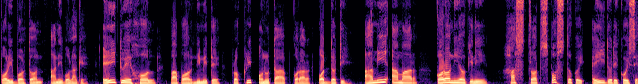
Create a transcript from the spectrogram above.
পৰিৱৰ্তন আনিব লাগে। এইটোৱে হ'ল পাপৰ নিমিত্তে প্ৰকৃত অনুতাপ কৰাৰ পদ্ধতি। আমি আমাৰ কৰণীয়খিনি শাস্ত্ৰত স্পষ্টকৈ এইদৰে কৈছে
